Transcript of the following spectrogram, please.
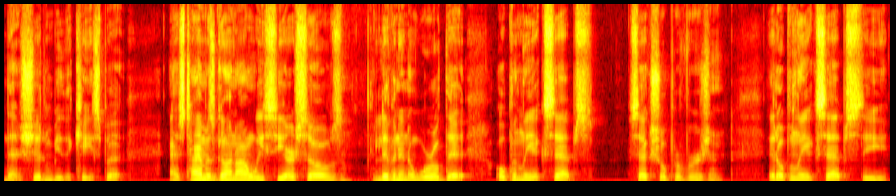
that shouldn't be the case but as time has gone on we see ourselves living in a world that openly accepts sexual perversion it openly accepts the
